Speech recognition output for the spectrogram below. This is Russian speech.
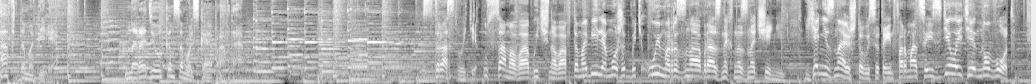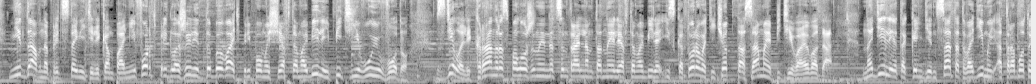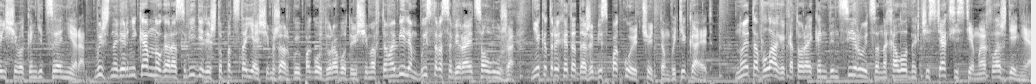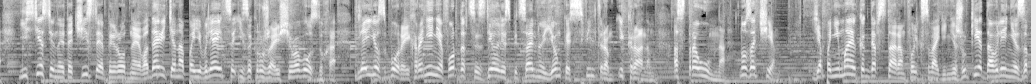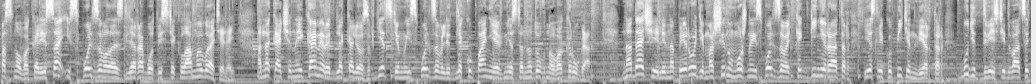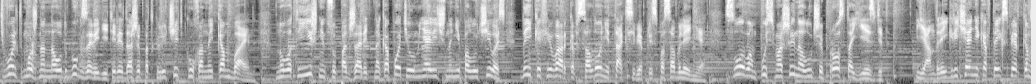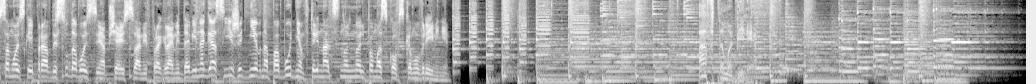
автомобили. На радио «Комсомольская правда». Здравствуйте! У самого обычного автомобиля может быть уйма разнообразных назначений. Я не знаю, что вы с этой информацией сделаете, но вот. Недавно представители компании Ford предложили добывать при помощи автомобилей питьевую воду. Сделали кран, расположенный на центральном тоннеле автомобиля, из которого течет та самая питьевая вода. На деле это конденсат, отводимый от работающего кондиционера. Вы же наверняка много раз видели, что под стоящим в жаркую погоду работающим автомобилем быстро собирается лужа. Некоторых это даже беспокоит, что там вытекает. Но это влага, которая конденсируется на холодных частях системы охлаждения. Естественно, это чистая природная вода, ведь она появляется из окружающего воздуха. Для ее сбора и хранения фордовцы сделали специальную емкость с фильтром и краном. Остроумно. Но зачем? Я понимаю, когда в старом Volkswagen Жуке давление запасного колеса использовалось для работы стеклоомывателей, а накачанные камеры для колес в детстве мы использовали для купания вместо надувного круга. На даче или на природе машину можно использовать как генератор, если купить инвертор. Будет 220 вольт, можно ноутбук зарядить или даже подключить кухонный комбайн. Но вот яичницу поджарить на капоте у меня лично не получилось, да и кофеварка в салоне так себе приспособление. Слово Словом, пусть машина лучше просто ездит. Я Андрей Гречанников, ты эксперт комсомольской правды. С удовольствием общаюсь с вами в программе «Дави на газ» ежедневно по будням в 13.00 по московскому времени. Автомобили.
